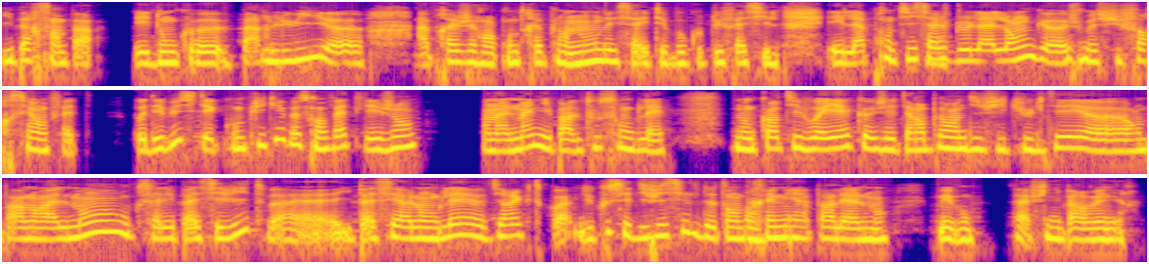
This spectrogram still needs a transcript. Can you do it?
hyper sympas et donc euh, par lui, euh, après j'ai rencontré plein de monde et ça a été beaucoup plus facile. Et l'apprentissage de la langue, euh, je me suis forcée en fait. Au début c'était compliqué parce qu'en fait les gens en Allemagne ils parlent tous anglais. Donc quand ils voyaient que j'étais un peu en difficulté en parlant allemand ou que ça allait pas assez vite, bah, ils passaient à l'anglais direct quoi. Du coup c'est difficile de t'entraîner à parler allemand. Mais bon, ça a fini par venir.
